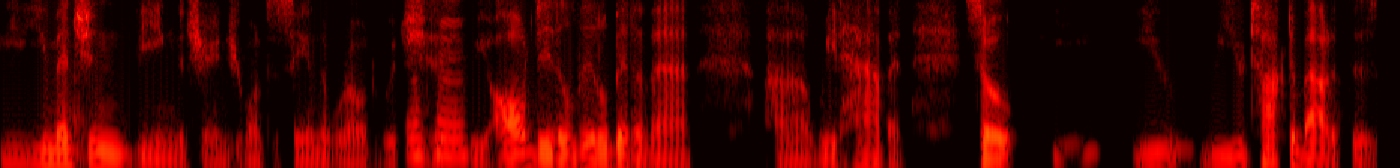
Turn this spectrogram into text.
You mentioned being the change you want to see in the world, which if Mhm. we all did a little bit of that, uh, we'd have it. So you you talked about at the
